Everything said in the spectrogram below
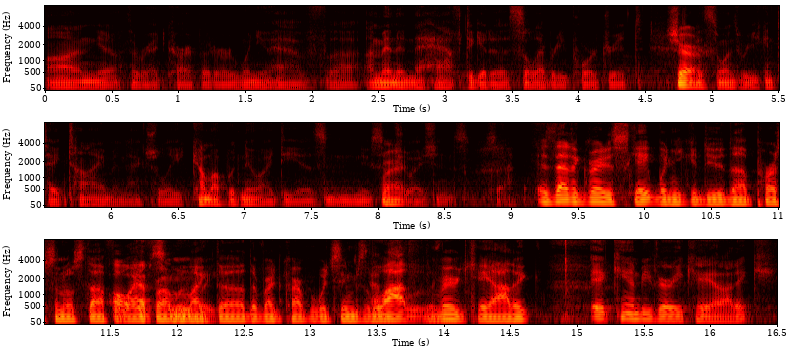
on you know the red carpet or when you have uh, a minute and a half to get a celebrity portrait. Sure. it's the ones where you can take time and actually come up with new ideas and new Right. situations. So Is that a great escape when you could do the personal stuff Oh, away from like the, the red carpet, which seems a lot very chaotic? it can be very chaotic.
